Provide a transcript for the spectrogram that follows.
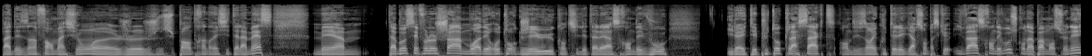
pas des informations. je je suis pas en train de réciter la messe, mais Tabo Cephalosha, moi des retours que j'ai eus quand il est allé à ce rendez-vous il a été plutôt class act en disant écoutez les garçons, parce qu'il va à ce rendez-vous, ce qu'on n'a pas mentionné,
